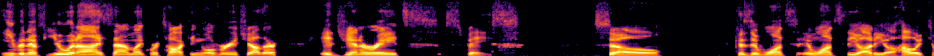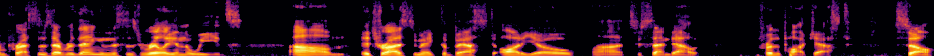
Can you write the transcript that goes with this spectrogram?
even if you and I sound like we're talking over each other, it generates space. So because it wants it wants the audio, how it compresses everything, and this is really in the weeds. Um, it tries to make the best audio uh, to send out for the podcast. So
